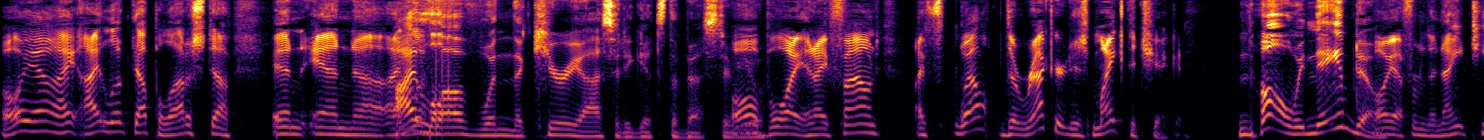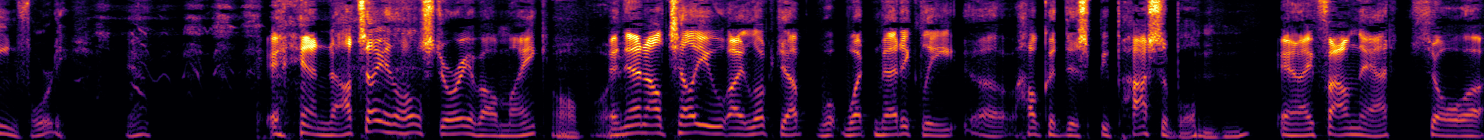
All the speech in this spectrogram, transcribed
Oh yeah, I, I looked up a lot of stuff, and and uh, I looked- love when the curiosity gets the best of Oh you. Oh boy, and I found I well the record is Mike the Chicken. No, we named him. Oh yeah, from the 1940s. Yeah. And I'll tell you the whole story about Mike. Oh, boy. And then I'll tell you I looked up what, what medically uh, how could this be possible, Mm-hmm. and I found that. So uh,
